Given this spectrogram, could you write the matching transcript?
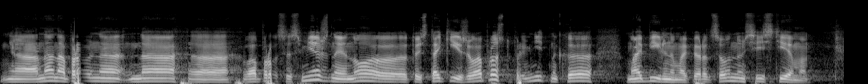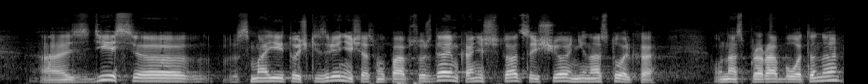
она направлена на вопросы смежные, но то есть такие же вопросы применительно к мобильным операционным системам. Здесь, э, с моей точки зрения, сейчас мы пообсуждаем, конечно, ситуация еще не настолько у нас проработана,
